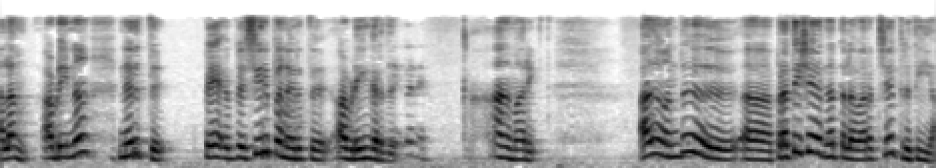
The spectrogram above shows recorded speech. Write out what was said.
அலம் அப்படின்னா நிறுத்து. சிரிப்பை நிறுத்து அப்படிங்கிறது. அது மாதிரி. அது வந்து பிரதிஷேதத்துல வரைச்சே திருத்தியா.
